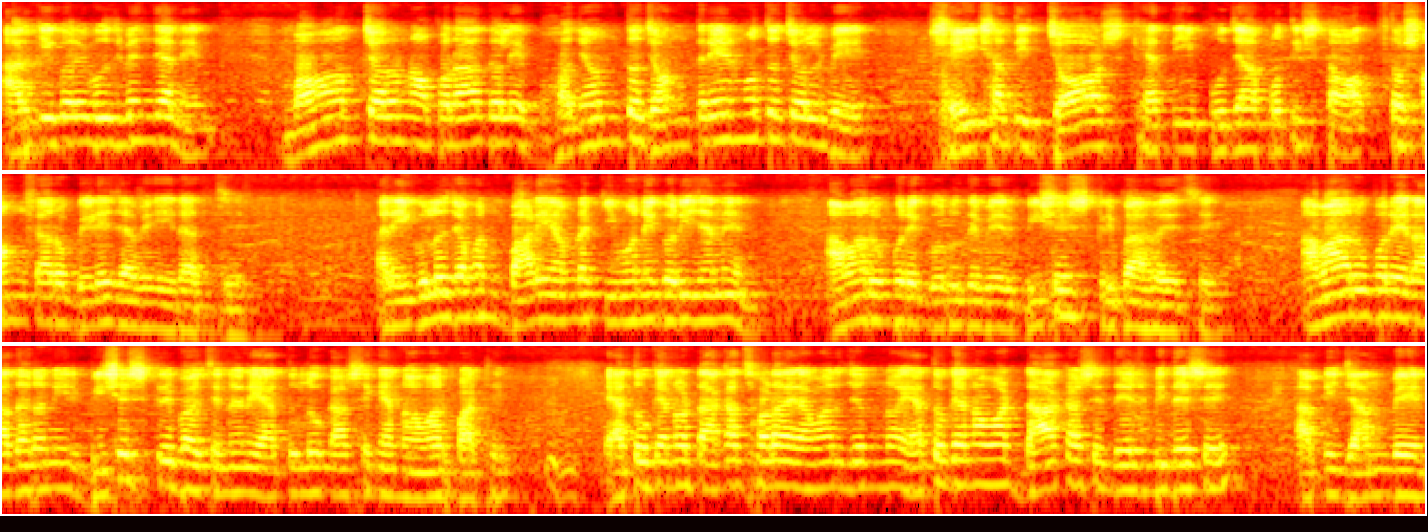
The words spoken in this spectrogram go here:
আর কি করে বুঝবেন জানেন? মহৎ চরণ অপরাধ হলে ভজন তো যন্ত্রের মতো চলবে, সেই সাথে যশ, খ্যাতি, পূজা, প্রতিষ্ঠা, অর্থ সংখ্যারও বেড়ে যাবে এই রাজ্যে। আর এগুলো যখন বাড়ে, আমরা কি মনে করি জানেন? আমার উপরে গুরুদেবের বিশেষ কৃপা হয়েছে। আমার উপরে রাধারানীর বিশেষ কৃপা হয়েছে। না এত লোক আসে কেন আমার পাঠে? এত কেন টাকা ছড়ায় আমার জন্য? এত কেন আমার ডাক আসে দেশ বিদেশে? আপনি জানবেন,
